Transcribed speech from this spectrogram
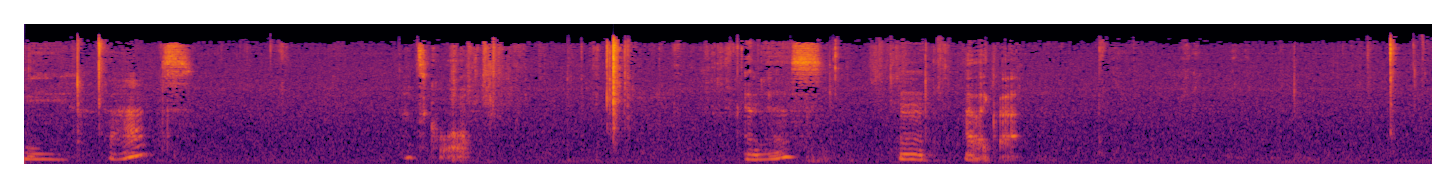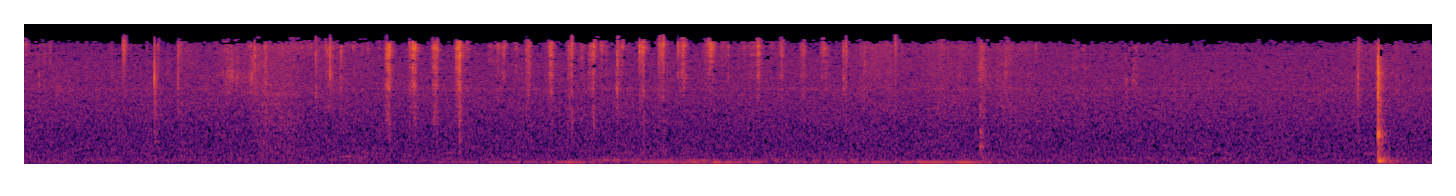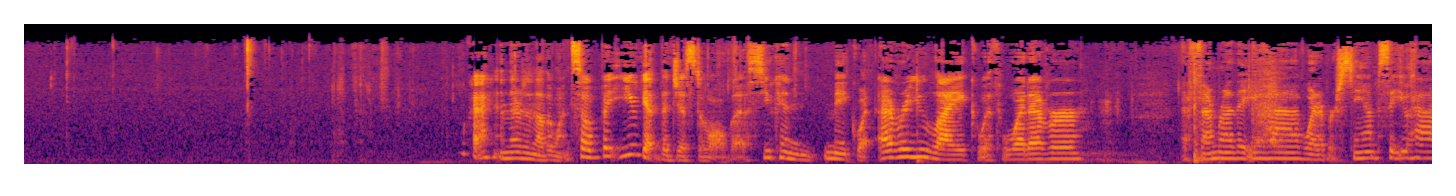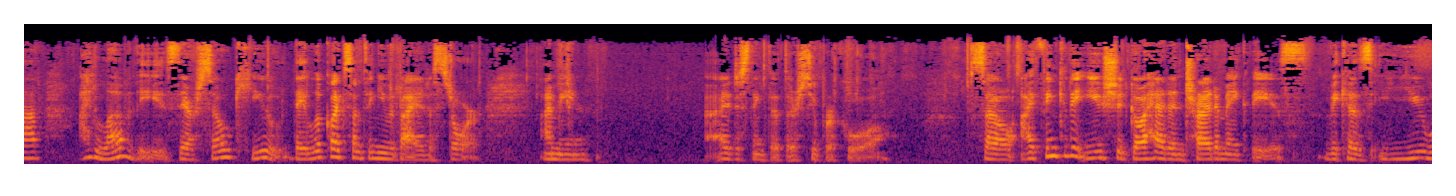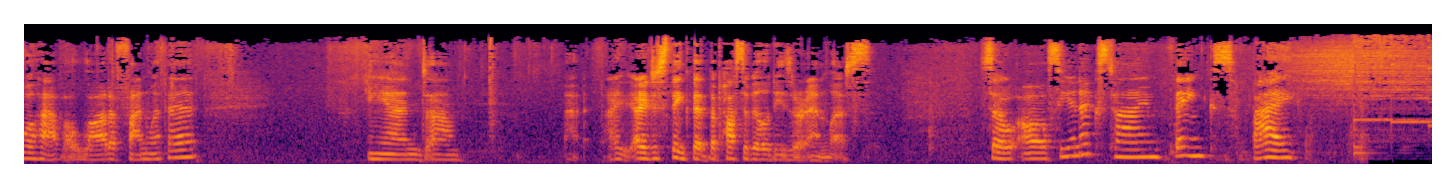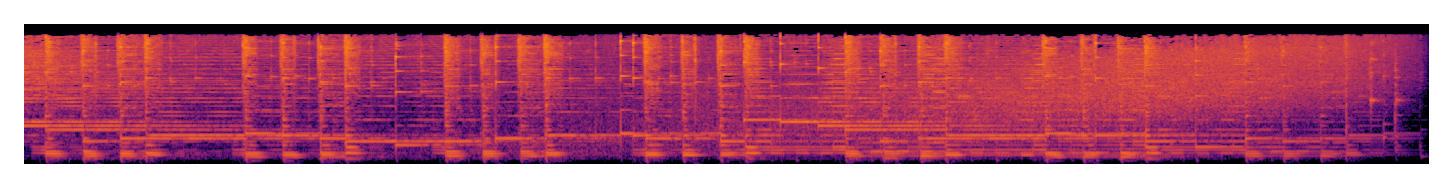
Maybe that. That's cool. And this. Mm, I like that. Okay, and there's another one. So, but you get the gist of all this. You can make whatever you like with whatever ephemera that you have, whatever stamps that you have. I love these. They're so cute. They look like something you would buy at a store. I mean, I just think that they're super cool. So I think that you should go ahead and try to make these because you will have a lot of fun with it. And um, I, I just think that the possibilities are endless. So I'll see you next time. Thanks. Bye.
